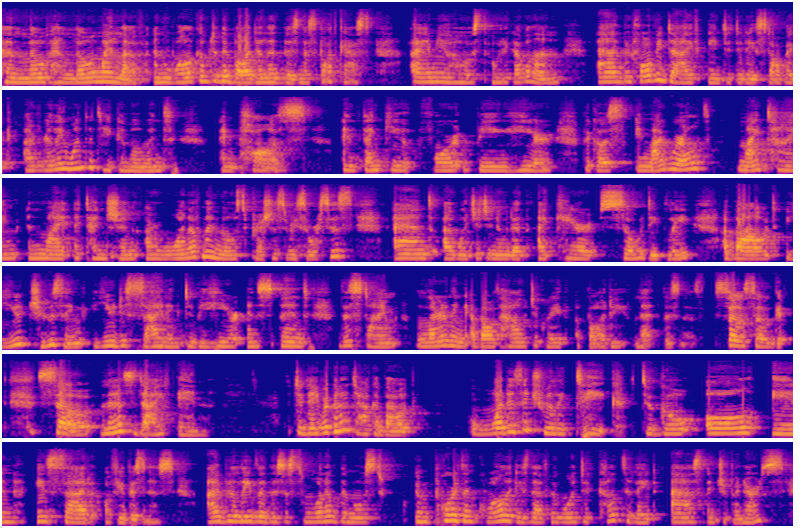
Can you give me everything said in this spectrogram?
Hello, hello, my love, and welcome to the Body Led Business Podcast. I am your host, Ulrika Balan. And before we dive into today's topic, I really want to take a moment and pause and thank you for being here because in my world, my time and my attention are one of my most precious resources. And I want you to know that I care so deeply about you choosing, you deciding to be here and spend this time learning about how to create a body led business. So, so good. So, let's dive in. Today, we're going to talk about what does it really take to go all in inside of your business. I believe that this is one of the most important qualities that we want to cultivate as entrepreneurs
